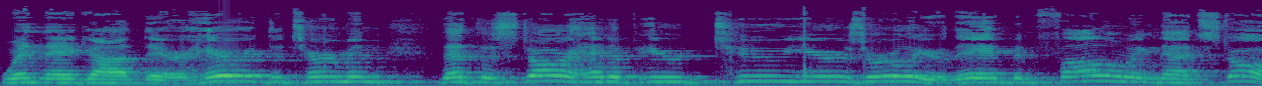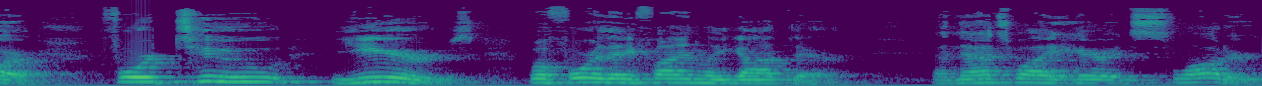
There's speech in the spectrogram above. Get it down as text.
when they got there. Herod determined that the star had appeared two years earlier. They had been following that star for two years before they finally got there. And that's why Herod slaughtered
